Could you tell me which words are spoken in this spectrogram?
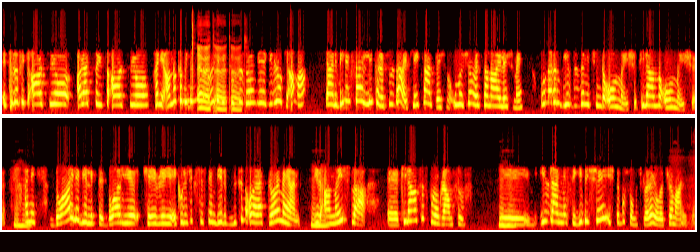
E trafik artıyor, araç sayısı artıyor. Hani anlatabildim mi? Evet, Öyle evet, bir evet. döngüye giriyor ki ama yani bilimsel literatür der ki kentleşme, ulaşım ve sanayileşme bunların bir düzen içinde olmayışı, planlı olmayışı. Hı hı. Hani doğayla birlikte doğayı, çevreyi, ekolojik sistemi bir bütün olarak görmeyen hı hı. bir anlayışla e, plansız programsız Hı hı. E, izlenmesi gibi şey işte bu sonuçlara yol açıyor maalesef.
